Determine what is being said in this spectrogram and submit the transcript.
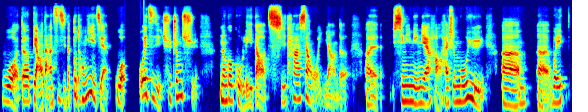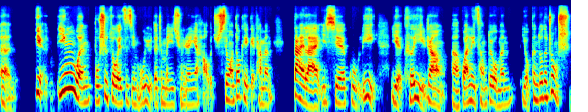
我的表达自己的不同意见，我为自己去争取，能够鼓励到其他像我一样的呃新移民也好，还是母语呃呃为呃第英文不是作为自己母语的这么一群人也好，我希望都可以给他们带来一些鼓励，也可以让啊管理层对我们有更多的重视。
